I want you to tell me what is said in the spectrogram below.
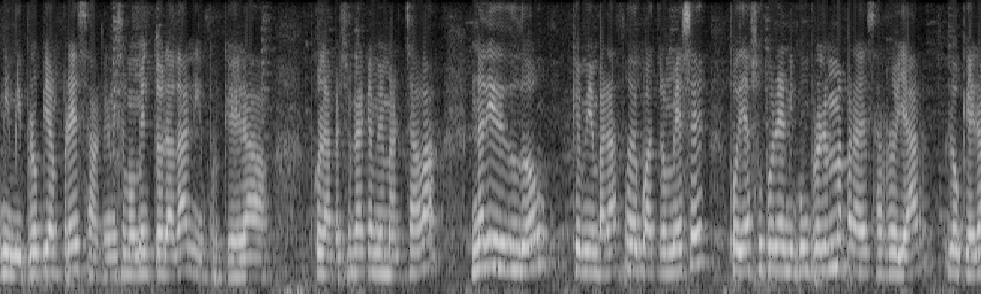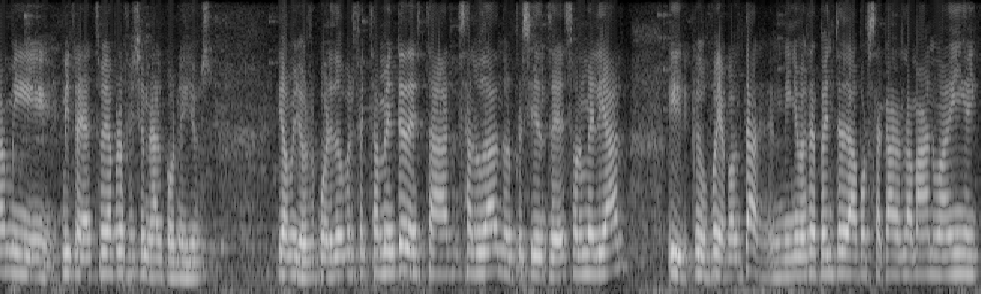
ni mi propia empresa, que en ese momento era Dani, porque era con la persona que me marchaba, nadie dudó que mi embarazo de cuatro meses podía suponer ningún problema para desarrollar lo que era mi, mi trayectoria profesional con ellos. Digamos, yo recuerdo perfectamente de estar saludando al presidente de Solmelial y que os voy a contar, el niño de repente le da por sacar la mano ahí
